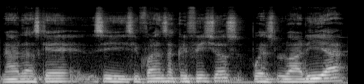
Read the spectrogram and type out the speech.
La verdad es que si, si fueran sacrificios pues lo haría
